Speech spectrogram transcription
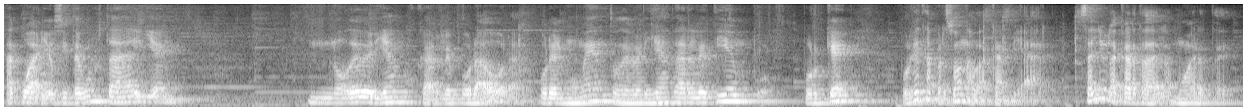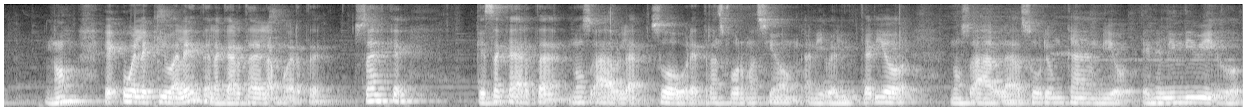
Acuario, si te gusta alguien, no deberías buscarle por ahora, por el momento, deberías darle tiempo. ¿Por qué? Porque esta persona va a cambiar. Salió la carta de la muerte. ¿no? Eh, o el equivalente a la carta de la muerte. Tú sabes que, que esa carta nos habla sobre transformación a nivel interior, nos habla sobre un cambio en el individuo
